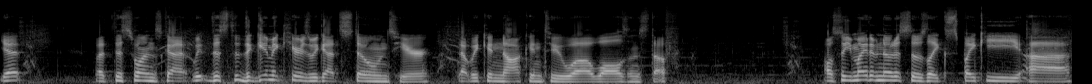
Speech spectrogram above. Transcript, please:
yet. But this one's got we, this. The gimmick here is we got stones here that we can knock into uh, walls and stuff. Also, you might have noticed those like spiky, uh,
